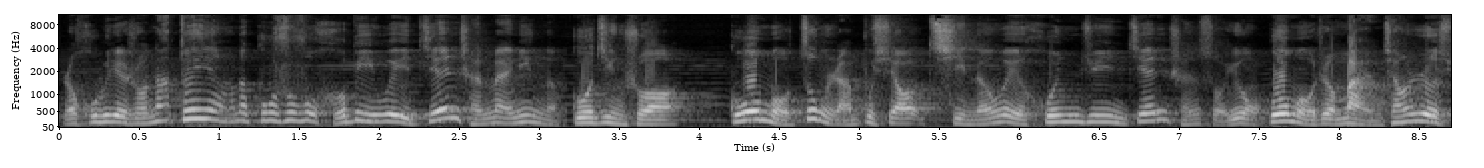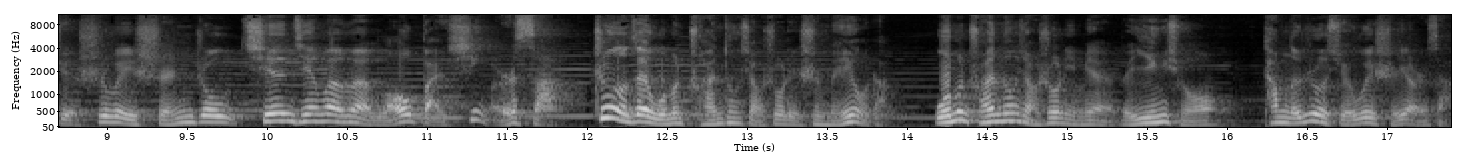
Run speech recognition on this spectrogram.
然后忽必烈说：“那对呀，那郭叔父何必为奸臣卖命呢？”郭靖说。郭某纵然不肖，岂能为昏君奸臣所用？郭某这满腔热血是为神州千千万万老百姓而洒，这在我们传统小说里是没有的。我们传统小说里面的英雄，他们的热血为谁而洒？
